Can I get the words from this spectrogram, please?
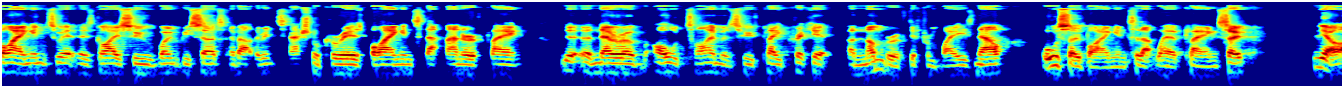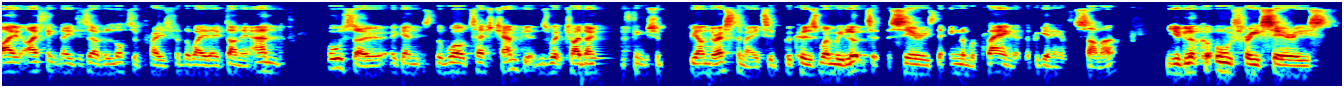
buying into it. There's guys who won't be certain about their international careers buying into that manner of playing. And there are old timers who've played cricket a number of different ways now, also buying into that way of playing. So, yeah, I, I think they deserve a lot of praise for the way they've done it. And also against the World Test champions, which I don't think should be underestimated because when we looked at the series that England were playing at the beginning of the summer, you'd look at all three series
